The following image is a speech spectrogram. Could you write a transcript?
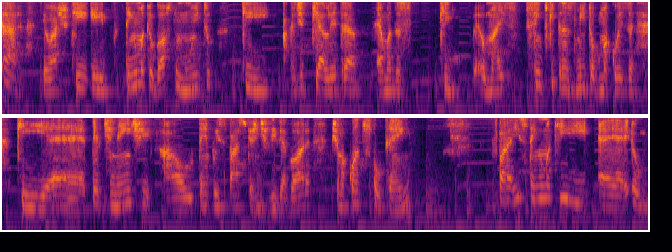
Cara, eu acho que tem uma que eu gosto muito, que acredito que a letra é uma das que eu mais sinto que transmito alguma coisa que é pertinente ao tempo e espaço que a gente vive agora, que chama Quantos Coltrane. Fora isso, tem uma que é, eu,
